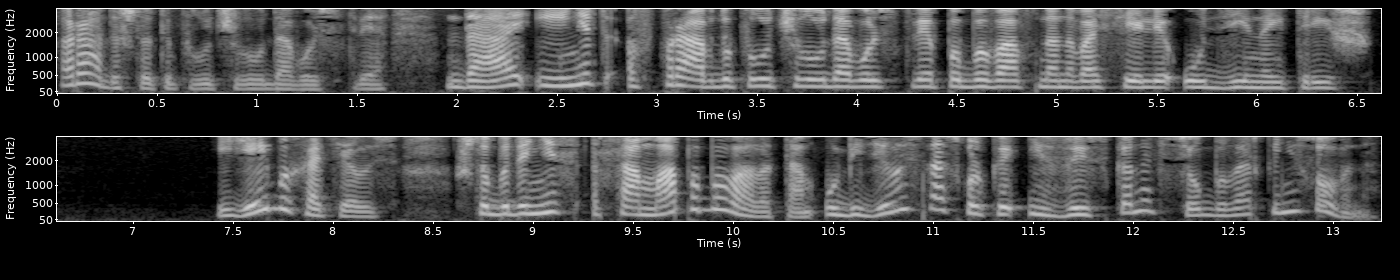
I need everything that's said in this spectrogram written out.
Рада, что ты получила удовольствие». «Да, Инет вправду получила удовольствие, побывав на новоселье у Дина и Триш». ей бы хотелось, чтобы Денис сама побывала там, убедилась, насколько изысканно все было организовано.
